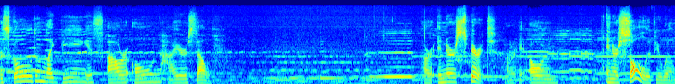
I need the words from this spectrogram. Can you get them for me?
This golden light being is our own higher self. Our inner spirit, own inner soul, if you will.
